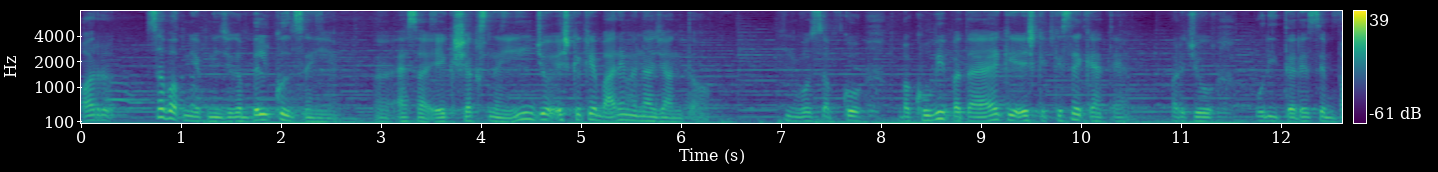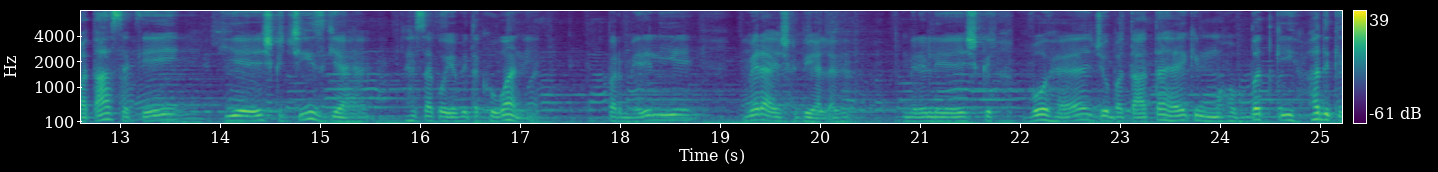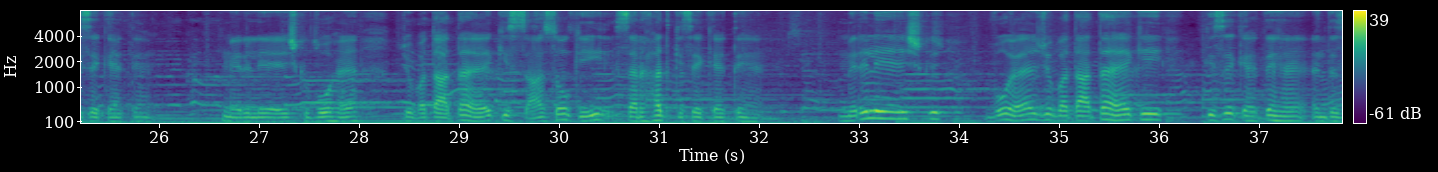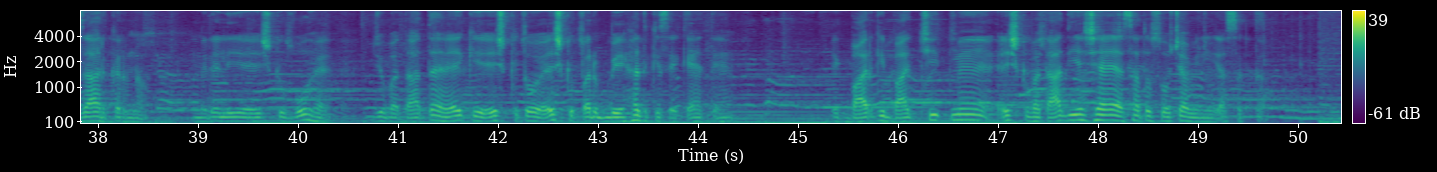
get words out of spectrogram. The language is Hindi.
और सब अपनी अपनी जगह बिल्कुल सही है। ऐसा एक शख्स नहीं जो इश्क के बारे में ना जानता हो। वो सबको बखूबी पता है कि इश्क किसे कहते हैं पर जो पूरी तरह से बता सके कि ये इश्क चीज़ क्या है, ऐसा कोई अभी तक हुआ नहीं। पर मेरे लिए मेरा इश्क भी अलग है। मेरे लिए इश्क वो है जो बताता है कि मोहब्बत की हद किसे कहते हैं। मेरे लिए इश्क वो है जो बताता है कि सांसों की सरहद किसे कहते हैं। मेरे लिए इश्क वो है जो बताता है कि किसे कहते हैं इंतज़ार करना। मेरे लिए इश्क वो है जो बताता है कि इश्क तो इश्क पर बेहद किसे कहते हैं। एक बार की बातचीत में इश्क बता दिया जाए, ऐसा तो सोचा भी नहीं जा सकता।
